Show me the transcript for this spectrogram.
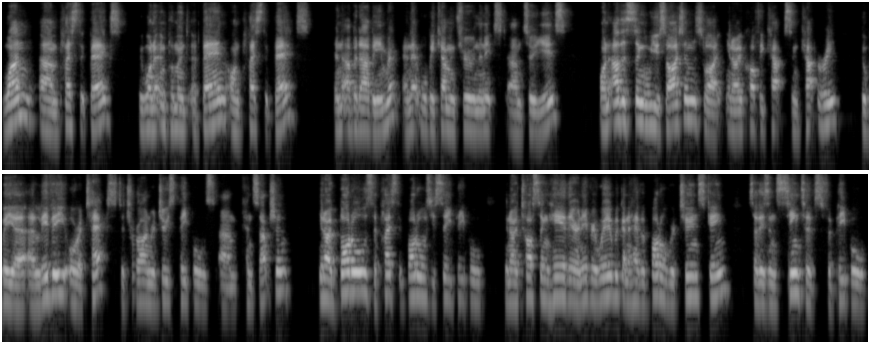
One, um, plastic bags. We want to implement a ban on plastic bags in Abu Dhabi Emirate, and that will be coming through in the next um, two years. On other single-use items like you know coffee cups and cutlery, there'll be a, a levy or a tax to try and reduce people's um, consumption. You know, bottles, the plastic bottles you see people you know, tossing here, there, and everywhere. We're going to have a bottle return scheme. So there's incentives for people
